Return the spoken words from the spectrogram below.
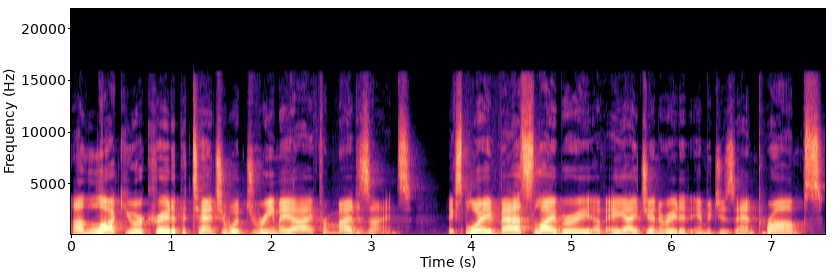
Unlock your creative potential with Dream AI from My Designs. Explore a vast library of AI generated images and prompts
